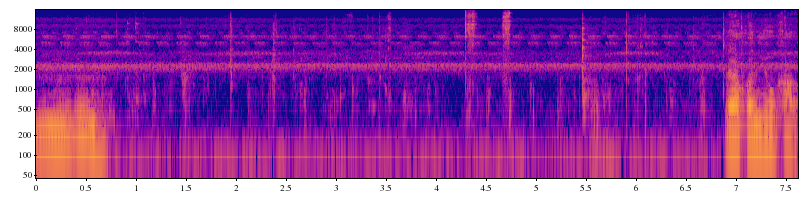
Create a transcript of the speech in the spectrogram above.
แล้วก็หิวเขาว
